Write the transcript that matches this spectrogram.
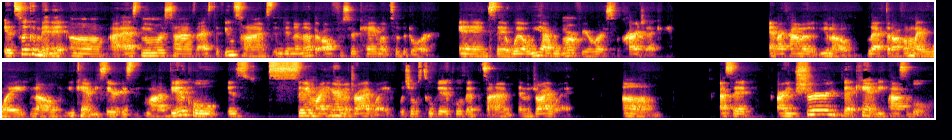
It took a minute. Um, I asked numerous times, I asked a few times, and then another officer came up to the door and said, Well, we have a warrant for your arrest for carjacking. And I kind of, you know, laughed it off. I'm like, Wait, no, you can't be serious. My vehicle is sitting right here in the driveway, which it was two vehicles at the time in the driveway. Um, I said, Are you sure that can't be possible?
